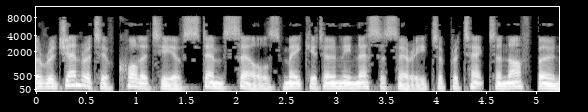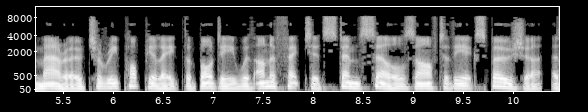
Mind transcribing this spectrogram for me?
The regenerative quality of stem cells make it only necessary to protect enough bone marrow to repopulate the body with unaffected stem cells after the exposure, a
